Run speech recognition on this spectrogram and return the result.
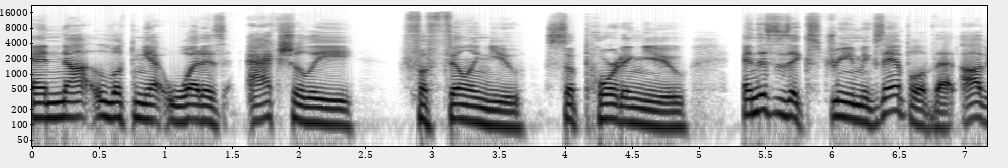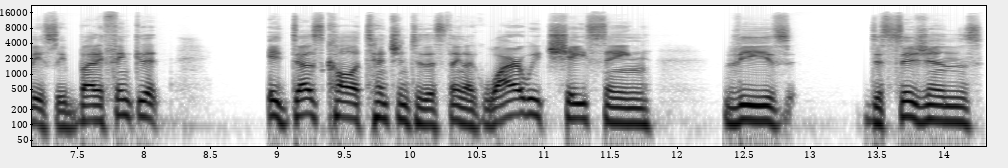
and not looking at what is actually fulfilling you, supporting you. And this is an extreme example of that, obviously, but I think that it does call attention to this thing. Like, why are we chasing these decisions,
